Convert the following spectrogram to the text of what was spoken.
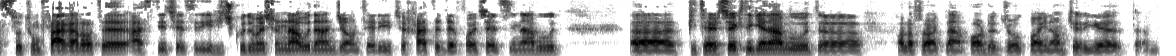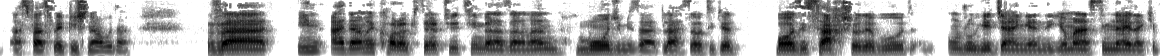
ستون فقرات اصلی چلسی دیگه هیچ کدومشون نبودن. جانتری توی خط دفاع چلسی نبود. پیتر چک دیگه نبود. حالا فرانک لمپارد و دروگبا اینام که دیگه از فصله پیش نبودن. و این عدم کاراکتر توی تیم به نظر من موج می‌زد. لحظاتی که بازی سخت شده بود اون روحیه جنگندگی و من از تیم ندیدن که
